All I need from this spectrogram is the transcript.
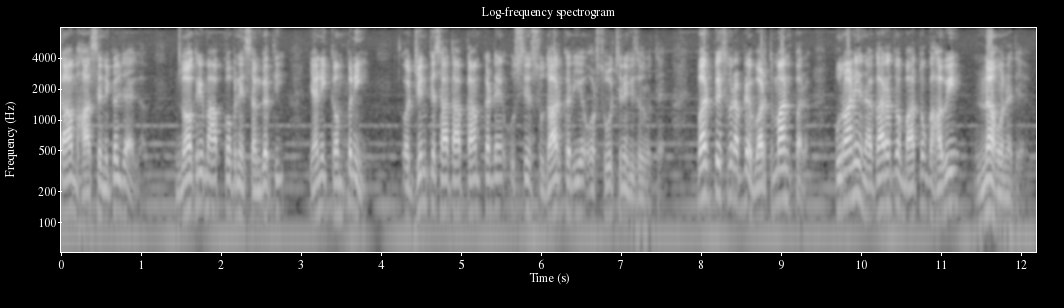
काम हाथ से निकल जाएगा। नौकरी में आपको अपनी संगति, यानी कंपनी और जिनके साथ आप काम कर रहे हैं, उससे सुधार करिए और सोचने की ज़रूरत है। वर्क प्लेस पर अपने वर्तमान पर पुरानी नकारात्मक बातों का हावी न होने दें।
